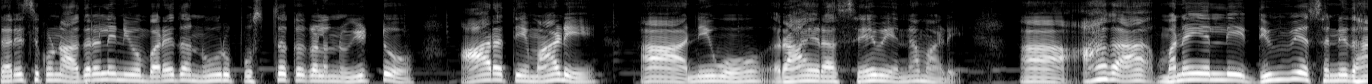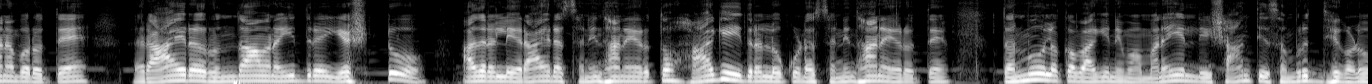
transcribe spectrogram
ತರಿಸಿಕೊಂಡು ಅದರಲ್ಲಿ ನೀವು ಬರೆದ ನೂರು ಪುಸ್ತಕಗಳನ್ನು ಇಟ್ಟು ಆರತಿ ಮಾಡಿ ನೀವು ರಾಯರ ಸೇವೆಯನ್ನು ಮಾಡಿ. ಆಗ ಮನೆಯಲ್ಲಿ ದಿವ್ಯ ಸನ್ನಿಧಾನ ಬರುತ್ತೆ. ರಾಯರ ವೃಂದಾವನ ಇದ್ದರೆ ಎಷ್ಟು ಅದರಲ್ಲಿ ರಾಯರ ಸನ್ನಿಧಾನ ಇರುತ್ತೋ ಹಾಗೆ ಇದರಲ್ಲೂ ಕೂಡ ಸನ್ನಿಧಾನ ಇರುತ್ತೆ. ತನ್ಮೂಲಕವಾಗಿ ನಿಮ್ಮ ಮನೆಯಲ್ಲಿ ಶಾಂತಿ ಸಮೃದ್ಧಿಗಳು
